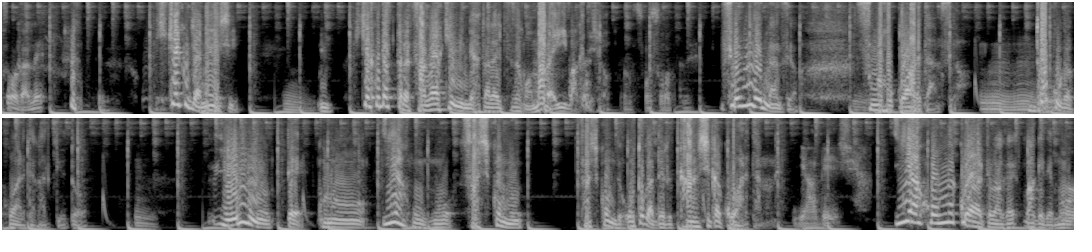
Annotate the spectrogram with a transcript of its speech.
そうだね。飛脚じゃねえし。飛脚だったら佐川急便で働いてた方がまだいいわけでしょ。そうそうだね。宣言なんですよ。スマホ壊れたんですよ。どこが壊れたかっていうと、うん。よりによって、このイヤホンを差し込む、差し込んで音が出る端子が壊れたのね。やべえじイヤホンが壊れたわけわけでゃん。も。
